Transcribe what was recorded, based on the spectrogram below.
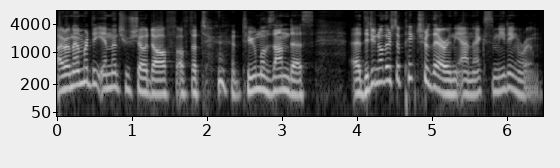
I remembered the image you showed off of the Tomb of Zandes. Uh, did you know there's a picture there in the Annex meeting room?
